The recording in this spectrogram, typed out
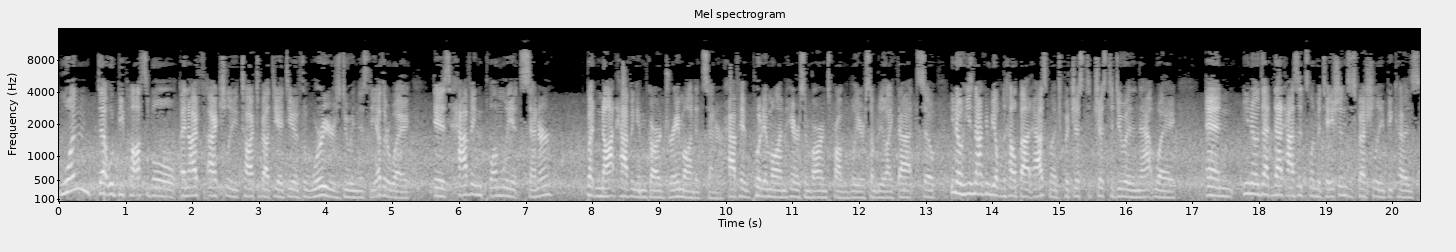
One that would be possible, and I've actually talked about the idea of the Warriors doing this the other way, is having Plumlee at center but not having him guard Draymond at center. Have him put him on Harrison Barnes probably or somebody like that. So you know he's not going to be able to help out as much, but just to, just to do it in that way, and you know that that has its limitations, especially because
